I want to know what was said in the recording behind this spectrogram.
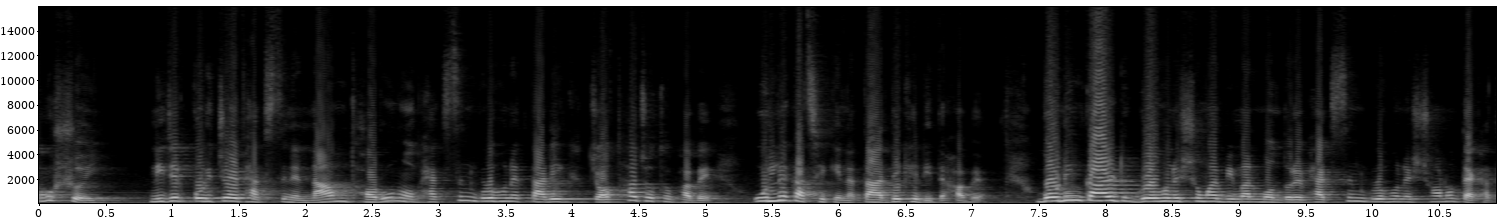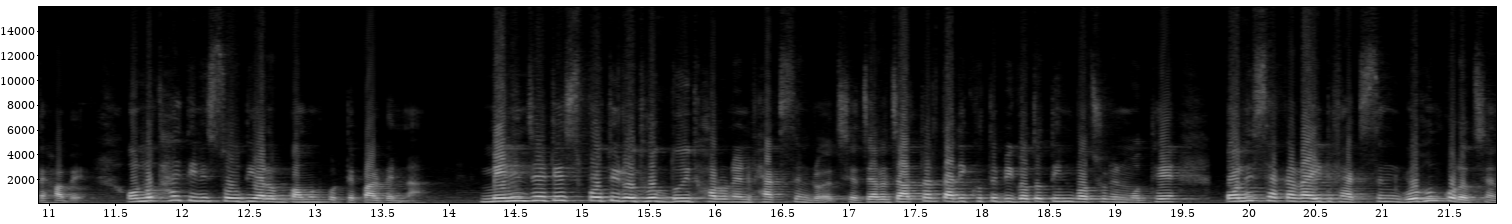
অবশ্যই নিজের পরিচয় ভ্যাকসিনের নাম, ধরন ও ভ্যাকসিন গ্রহণের তারিখ যথাযথভাবে উল্লেখ আছে কিনা তা দেখে দিতে হবে। বোর্ডিং কার্ড গ্রহণের সময় বিমানবন্দরে ভ্যাকসিন গ্রহণের সনদ দেখাতে হবে। অন্যথায় তিনি সৌদি আরব গমন করতে পারবেন না। মেনিনজাইটিস প্রতিরোধক দুই ধরনের ভ্যাকসিন রয়েছে, যারা যাত্রার তারিখ হতে বিগত তিন বছরের মধ্যে পলিস্যাকারাইড ভ্যাকসিন গ্রহণ করেছেন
